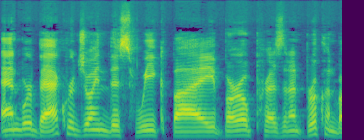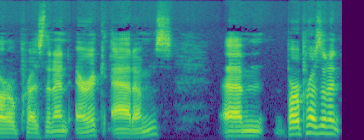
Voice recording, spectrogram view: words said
And we're back. We're joined this week by Borough President, Brooklyn Borough President Eric Adams. Um, Borough President,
